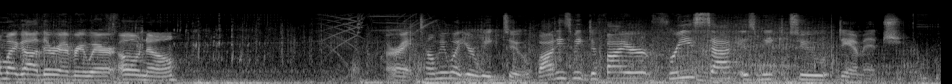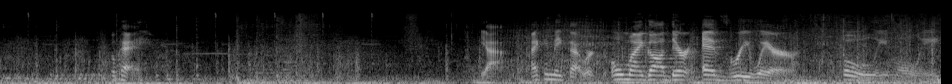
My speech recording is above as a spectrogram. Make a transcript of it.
Oh my god, they're everywhere. Oh no. Alright, tell me what you're weak to. Body's weak to fire. Freeze sack is weak to damage. Okay. Yeah, I can make that work. Oh my god, they're everywhere. Holy moly.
